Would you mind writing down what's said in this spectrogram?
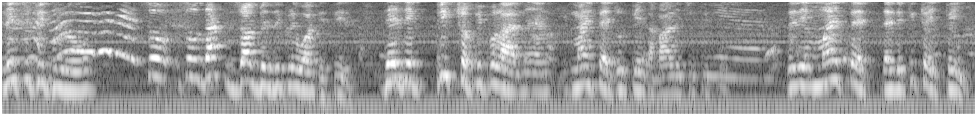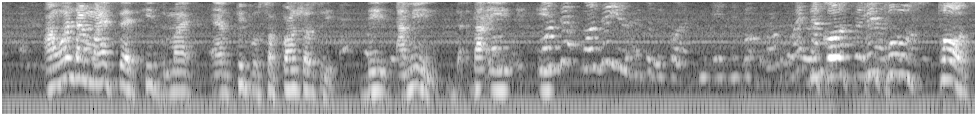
little people o so so that is just basically what it is. There's a picture people are um, mindset do paint about little people. Yeah. there's a mindset there's a picture it paints. And when that mindset hits my and people subconsciously they i mean that, that it, it, Must they, must they use little people? As native because they operate as- people's thought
